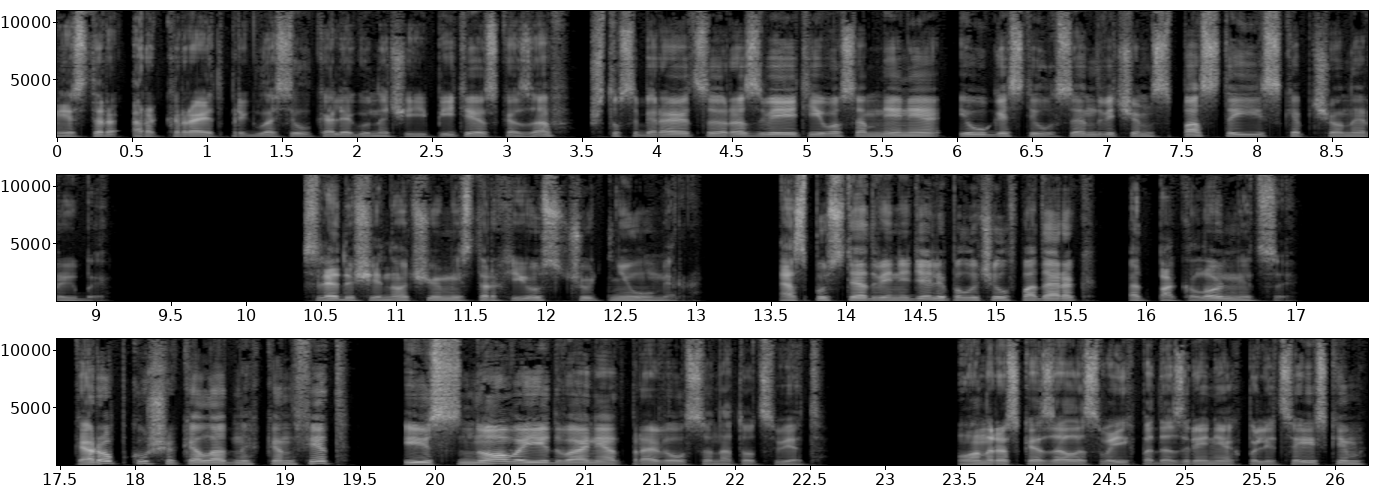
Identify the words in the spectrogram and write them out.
Мистер Аркрайт пригласил коллегу на чаепитие, сказав, что собирается развеять его сомнения и угостил сэндвичем с пастой из копченой рыбы. Следующей ночью мистер Хьюз чуть не умер, а спустя две недели получил в подарок от поклонницы коробку шоколадных конфет и снова едва не отправился на тот свет. Он рассказал о своих подозрениях полицейским,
